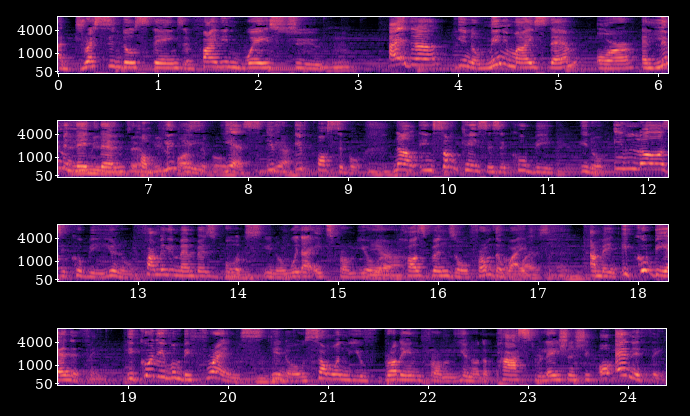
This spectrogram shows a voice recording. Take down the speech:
addressing those things and finding ways to Mm-hmm. Either you know minimize them or eliminate, Eliminate them, them completely possible. yes if, Yeah. Mm-hmm. if possible now in some cases it could be you know in-laws it could be you know family members both you know whether it's from your Mm-hmm. Yeah. husbands or from the From wife i mean it could be anything it could even be friends Mm-hmm. you know someone you've brought in from you know the past relationship or anything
